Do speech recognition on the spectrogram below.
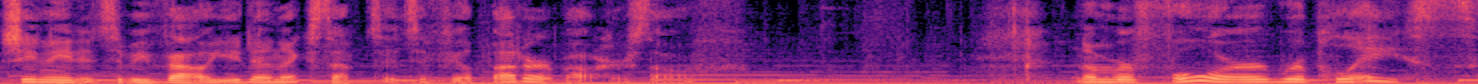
She needed to be valued and accepted to feel better about herself. Number four, replace.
